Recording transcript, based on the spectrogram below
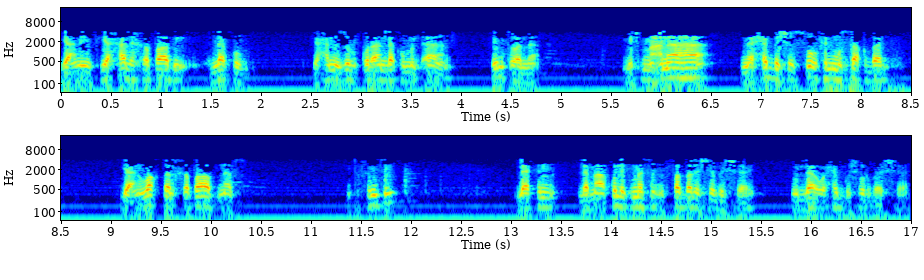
يعني في حال خطابي لكم في حال نزول القرآن لكم الآن. فهمت ولا لا؟ مش معناها ما يحبش السوء في المستقبل. يعني وقت الخطاب نفسه. أنت فهمتي لكن لما أقول لك مثلا اتفضل اشرب الشاي تقول لا أحب شرب الشاي.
